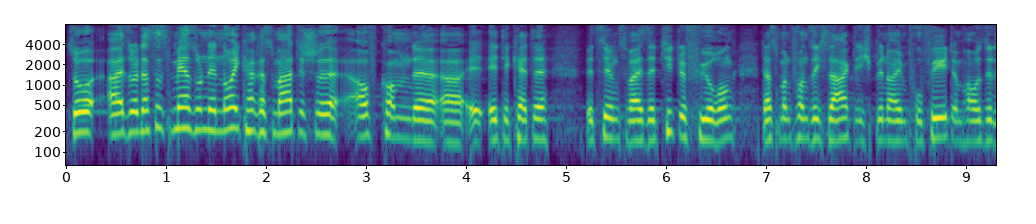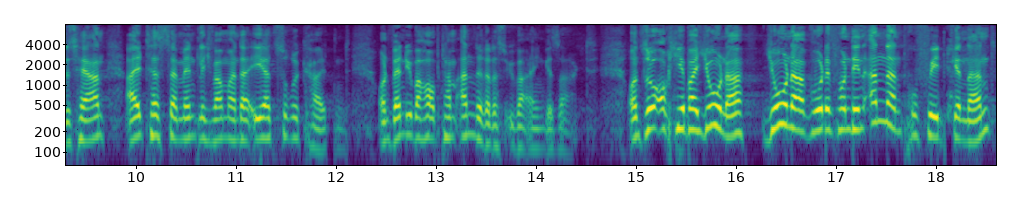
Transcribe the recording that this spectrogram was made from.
So, also das ist mehr so eine neu charismatische aufkommende äh, Etikette beziehungsweise Titelführung, dass man von sich sagt, ich bin ein Prophet im Hause des Herrn. Alttestamentlich war man da eher zurückhaltend. Und wenn überhaupt, haben andere das übereingesagt. Und so auch hier bei Jona. Jona wurde von den anderen Prophet genannt,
